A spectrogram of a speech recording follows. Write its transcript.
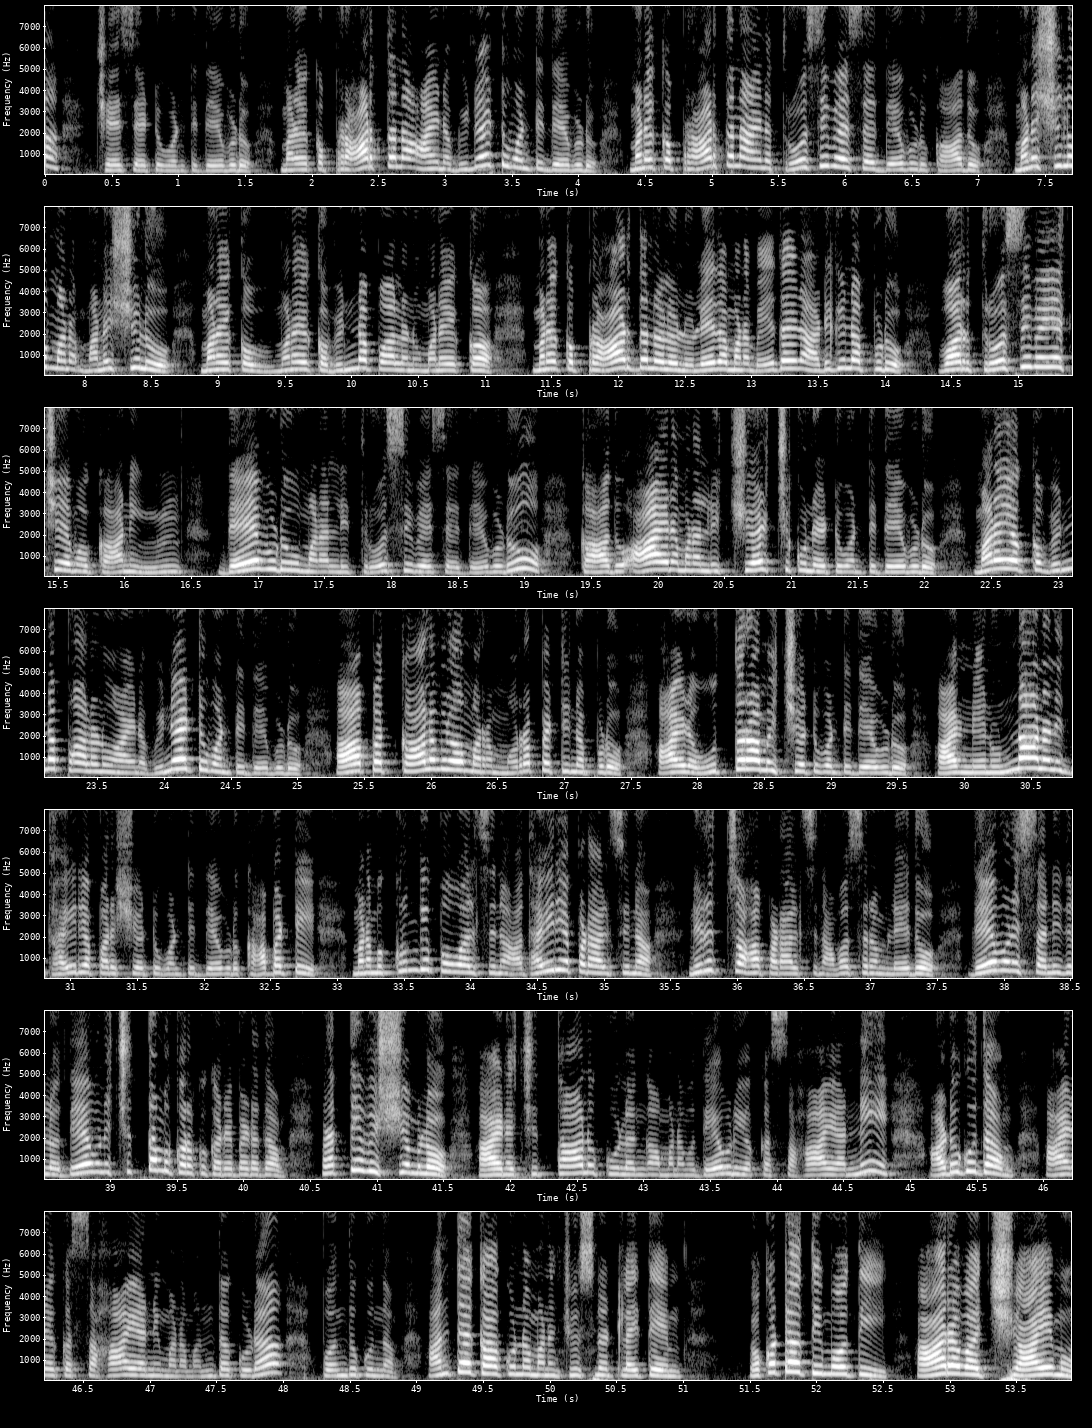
చేసేటువంటి దేవుడు. మన యొక్క ప్రార్థన ఆయన వినేటువంటి దేవుడు. మన యొక్క ప్రార్థన ఆయన త్రోసివేసే దేవుడు కాదు. మనుషులు మన మనుషులు మన యొక్క మన యొక్క విన్నపాలను మన యొక్క మన యొక్క ప్రార్థనలను లేదా మనం ఏదైనా అడిగినప్పుడు వారు త్రోసివేయచ్చేమో కానీ దేవుడు మనల్ని త్రోసివేసే దేవుడు కాదు. ఆయన మనల్ని తీర్చుకునేటువంటి దేవుడు. మన యొక్క విన్నపాలను ఆయన వినేటువంటి దేవుడు. ఆపత్కాలంలో మనం మొరపెట్టినప్పుడు ఆయన ఉత్తరం ఇచ్చేటువంటి దేవుడు. ఆయన నేనున్నానని ధైర్యపరిచేటువంటి దేవుడు. కాబట్టి మనము కృంగిపోవాల్సిన అధైర్యపడాల్సిన నిరుత్సాహపడాల్సిన అవసరం లేదు. దేవుని సన్నిధిలో దేవుని చిత్తము కొరకు కనిపెడదాం. ప్రతి విషయంలో ఆయన చిత్తానుకూలంగా మనము దేవుని యొక్క సహాయాన్ని అడుగుదాం. ఆయన యొక్క సహాయాన్ని మనమంతా కూడా పొందుకుందాం. అంతేకాకుండా మనం చూసినట్లయితే ఒకటో తిమోతి ఆరవ అధ్యాయము.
